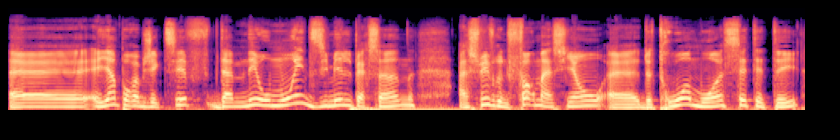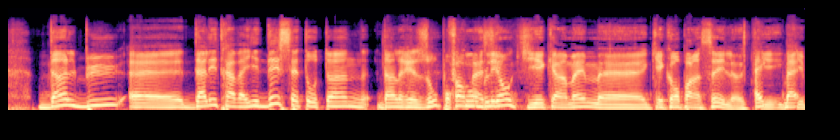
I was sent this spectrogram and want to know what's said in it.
ayant pour objectif d'amener au moins 10 000 personnes à suivre une formation euh, de trois mois cet été dans le but euh, d'aller travailler dès cet automne dans le réseau pour formation qui est quand même euh, qui est compensée là, qui, ben,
